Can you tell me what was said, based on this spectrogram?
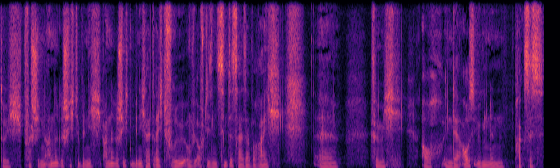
durch verschiedene andere Geschichten bin ich, andere Geschichten bin ich halt recht früh irgendwie auf diesen Synthesizer-Bereich äh, für mich auch in der ausübenden Praxis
